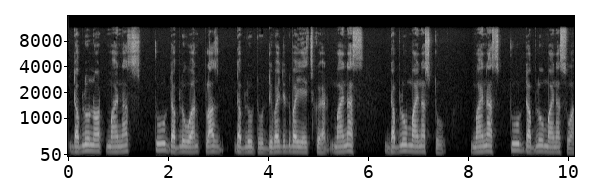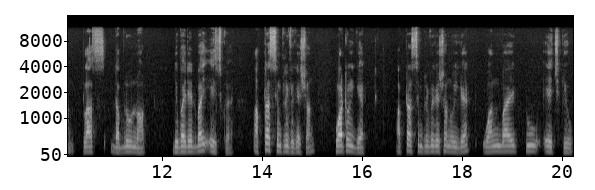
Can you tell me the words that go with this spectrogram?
W naught minus 2 W1 plus W2 divided by h square minus W minus 2 minus 2 W minus 1 plus W naught divided by h square. After simplification what we get? After simplification we get 1 by 2 h cube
